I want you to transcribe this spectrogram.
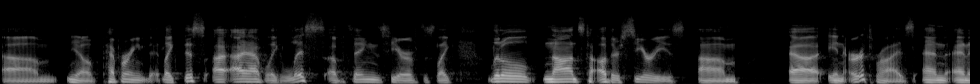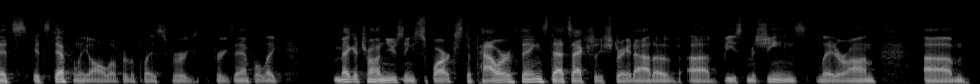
um, you know, peppering like this. I, I have like lists of things here of just like little nods to other series um, uh, in Earthrise, and and it's it's definitely all over the place. For for example, like Megatron using sparks to power things. That's actually straight out of uh, Beast Machines later on, um,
